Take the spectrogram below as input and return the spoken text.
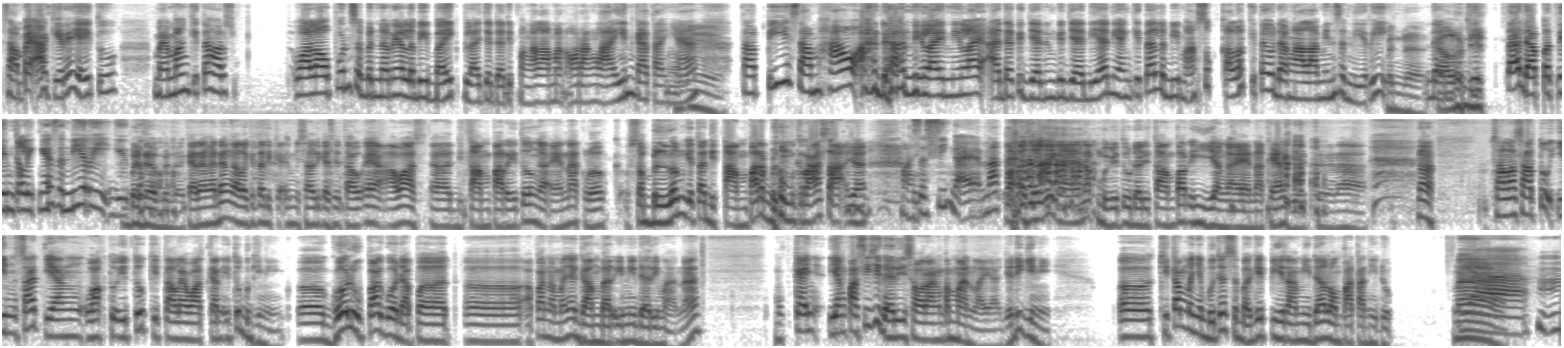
sampai akhirnya yaitu memang kita harus walaupun sebenarnya lebih baik belajar dari pengalaman orang lain katanya. Hmm, tapi somehow ada nilai-nilai ada kejadian-kejadian yang kita lebih masuk kalau kita udah ngalamin sendiri bener. dan Kalau di kita dapetin kliknya sendiri gitu Bener-bener. Kadang-kadang kalau kita di, misal dikasih tahu, eh awas eh, ditampar itu nggak enak loh. Sebelum kita ditampar belum kerasa ya. masa sih nggak enak Masa sih nggak enak begitu udah ditampar, iya nggak enak ya gitu. Nah, nah salah satu insight yang waktu itu kita lewatkan itu begini. Uh, gue lupa gue dapet uh, apa namanya gambar ini dari mana. Kayaknya yang pasti sih dari seorang teman lah ya. Jadi gini, uh, kita menyebutnya sebagai piramida lompatan hidup. Nah, Ya,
